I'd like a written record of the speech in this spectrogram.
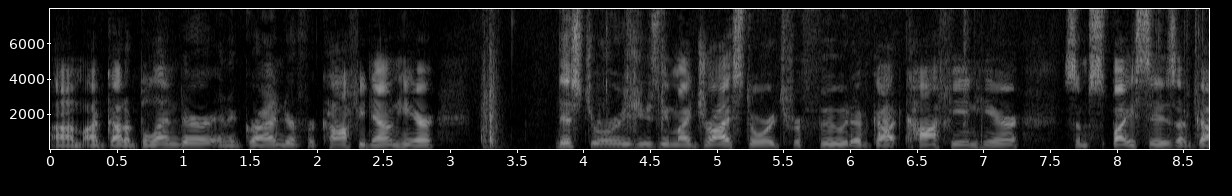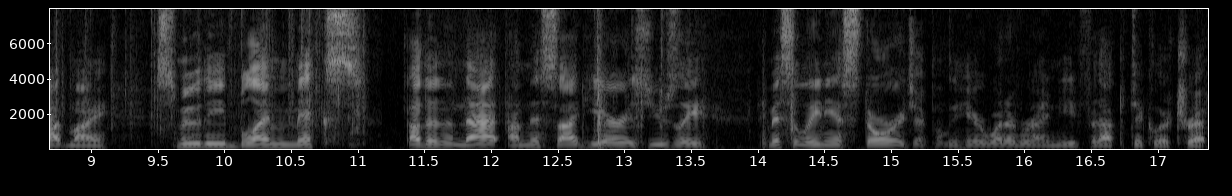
Um, I've got a blender and a grinder for coffee down here. This drawer is usually my dry storage for food. I've got coffee in here, some spices. I've got my smoothie blend mix. Other than that, on this side here is usually miscellaneous storage. I put in here whatever I need for that particular trip.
